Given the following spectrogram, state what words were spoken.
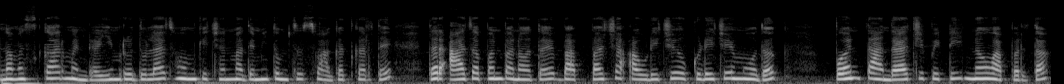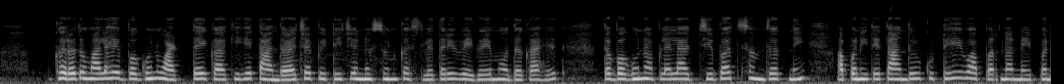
नमस्कार मंडळी मृदुलाज होम किचनमध्ये मी तुमचं स्वागत करते. तर आज आपण बनवतोय बाप्पाच्या आवडीचे उकडीचे मोदक पण तांदळाची पिठी न वापरता खरं तुम्हाला हे बघून वाटतंय का की हे तांदळाच्या पिठीचे नसून कसले तरी वेगळे मोदक आहेत? तर बघून आपल्याला अजिबात समजत नाही. आपण इथे तांदूळ कुठेही वापरणार नाही पण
